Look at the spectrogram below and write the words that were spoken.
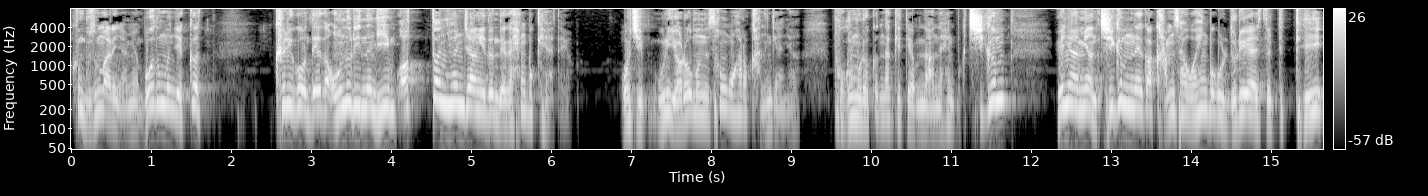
그 무슨 말이냐면 모든 문제 끝. 그리고 내가 오늘 있는 이 어떤 현장이든 내가 행복해야 돼요. 오직 우리 여러분은 성공하러 가는 게 아니야. 복음으로 끝났기 때문에 나는 행복. 지금 왜냐하면 지금 내가 감사하고 행복을 누려야 했을 때 대,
